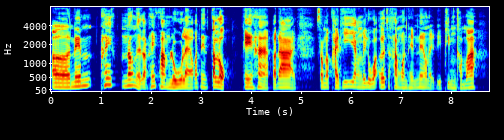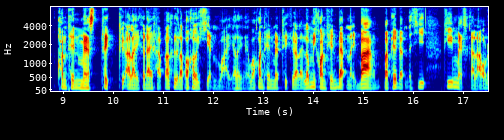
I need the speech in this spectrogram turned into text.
เออเน้นให้นอกเหนือจากให้ความรู้แล้วก็เน้นตลกเฮฮาก็ได้สำหรับใครที่ยังไม่รู้ว่าเออจะทำคอนเทนต์แนวไหนดีพิมพ์คำว่า content metric คืออะไรก็ได้ครับ ก็คือเราก็เคยเขียนไว้อะไรเงี้ยว่า content metric คืออะไร แล้วมีคอนเทนต์แบบไหนบ้าง ประเภทแบบไหนที่ที่แมทช์กับเราอะไร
